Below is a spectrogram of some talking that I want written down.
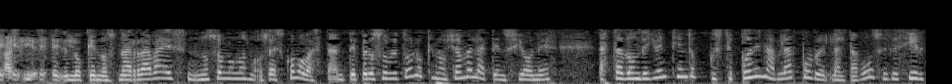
Eh, eh, eh, lo que nos narraba es no son unos, o sea, es como bastante, pero sobre todo lo que nos llama la atención es hasta donde yo entiendo, pues te pueden hablar por el altavoz, es decir,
